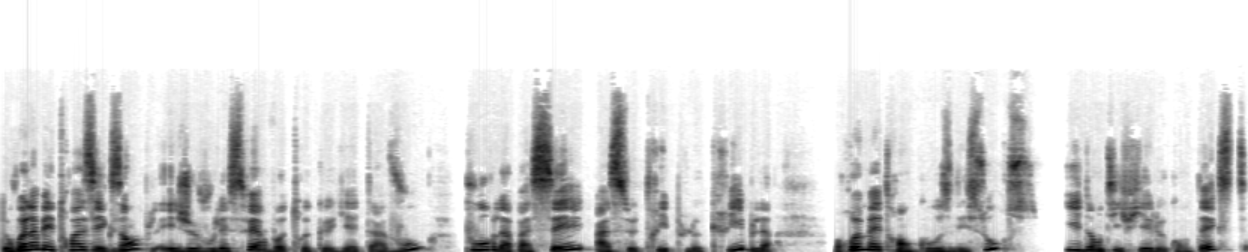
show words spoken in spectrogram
Donc voilà mes trois exemples et je vous laisse faire votre cueillette à vous pour la passer à ce triple crible, remettre en cause les sources, identifier le contexte,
